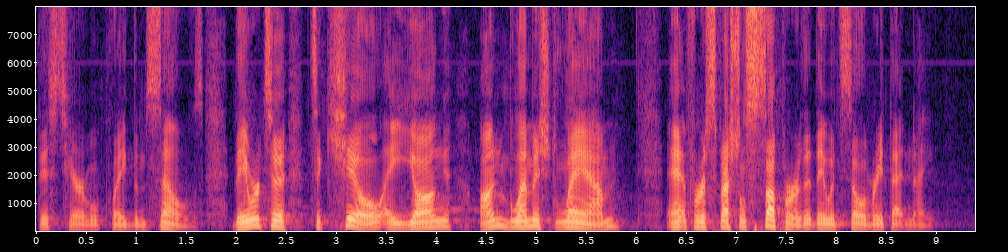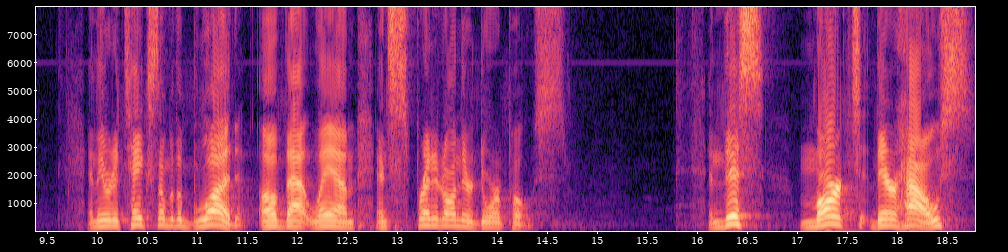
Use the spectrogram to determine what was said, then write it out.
this terrible plague themselves. They were to, to kill a young, unblemished lamb for a special supper that they would celebrate that night and they were to take some of the blood of that lamb and spread it on their doorposts. And this marked their house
